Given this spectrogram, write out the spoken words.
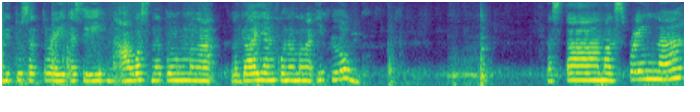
dito sa tray kasi naawas na to yung mga lagayan ko ng mga itlog. Basta mag-spring na,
